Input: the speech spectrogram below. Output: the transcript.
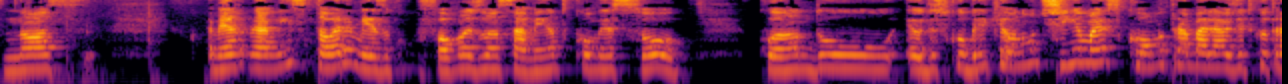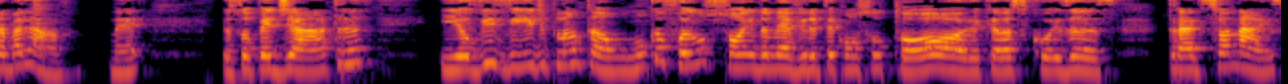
Nossa, a minha, a minha história mesmo com fórmula de lançamento começou quando eu descobri que eu não tinha mais como trabalhar do jeito que eu trabalhava, né? Eu sou pediatra e eu vivi de plantão. Nunca foi um sonho da minha vida ter consultório, aquelas coisas tradicionais.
